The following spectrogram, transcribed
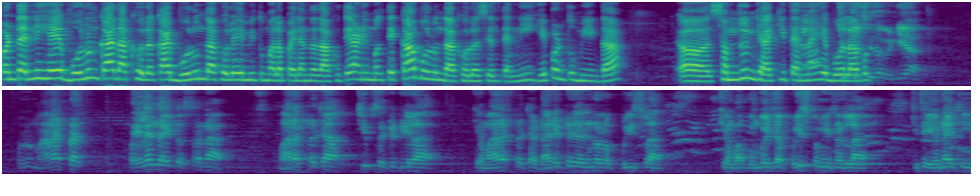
पण त्यांनी हे बोलून काय दाखवलं काय बोलून दाखवलं हे मी तुम्हाला पहिल्यांदा दाखवते आणि मग ते का बोलून दाखवलं असेल त्यांनी हे पण तुम्ही एकदा समजून घ्या की त्यांना हे बोलावं. म्हणून महाराष्ट्रात पहिल्यांदा येत असताना महाराष्ट्राच्या चीफ सेक्रेटरीला किंवा महाराष्ट्राच्या डायरेक्टर जनरल ऑफ पोलीसला किंवा मुंबईच्या पोलीस कमिशनरला तिथे येण्याची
